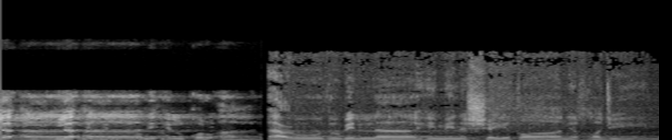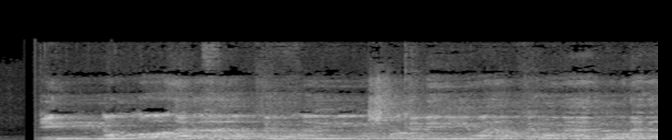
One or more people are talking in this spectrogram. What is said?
لآن القرآن. أ ع و ذ ب ا ل ل ه من ا ل ش ي ط ا ن ا ل ج ي م إن الله لا يغفر أن يشرك به م ا دون ذلك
